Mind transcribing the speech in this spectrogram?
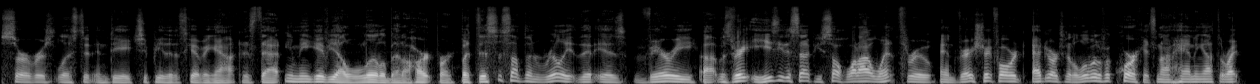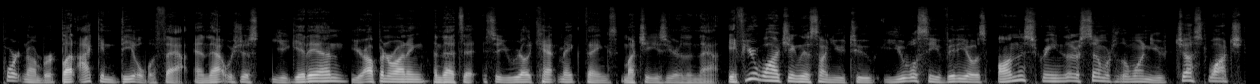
servers listed in DHCP that it's giving out because that may give you a little bit of heartburn. But this is something really that is very, uh, was very easy to set up. You saw what I went through and very straightforward. AdGuard's got a little bit of a quirk. It's not handing out the right port number, but I can deal with that. And that was just, you get in, you're up and running, and that's it. So you really really can't make things much easier than that. If you're watching this on YouTube, you will see videos on the screen that are similar to the one you've just watched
